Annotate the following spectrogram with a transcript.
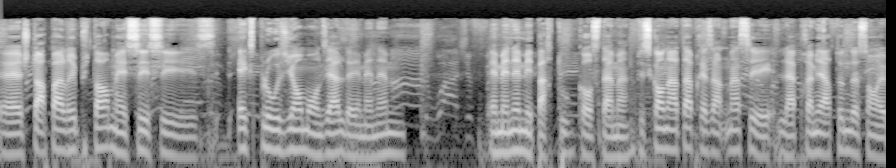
Euh, je t'en reparlerai plus tard, mais c'est c'est- c'est explosion mondiale de Eminem. Eminem est partout, constamment. Puis ce qu'on entend présentement, c'est la première tune de son,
